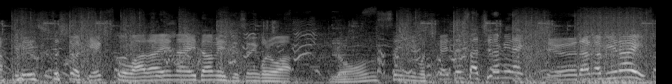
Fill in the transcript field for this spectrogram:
あダメージとしては結構笑えないダメージですねこれは。4000にも近い点さあ中段見えない。中段が見えない。さ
